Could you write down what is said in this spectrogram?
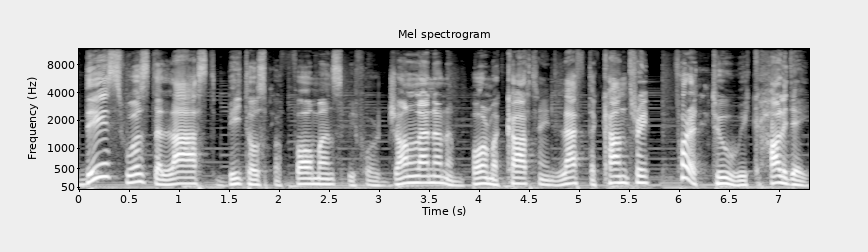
This was the last Beatles performance before John Lennon and Paul McCartney left the country for a two-week holiday.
